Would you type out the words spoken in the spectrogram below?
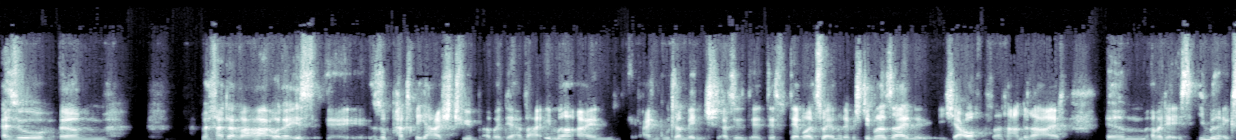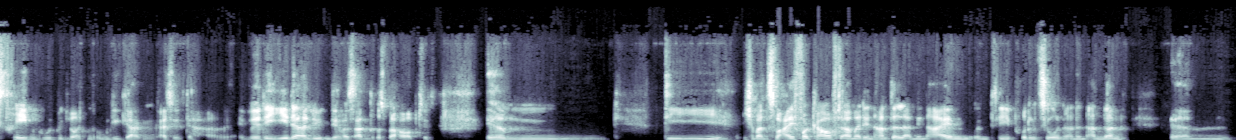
also ähm, mein Vater war oder ist äh, so Patriarchtyp, aber der war immer ein, ein guter Mensch. Also der, der wollte zwar immer der Bestimmer sein, ich ja auch, auf eine andere Art, ähm, aber der ist immer extrem gut mit Leuten umgegangen. Also da würde jeder lügen, der was anderes behauptet. Ähm, die, ich habe an zwei verkauft, einmal den Handel an den einen und die Produktion an den anderen. Ähm,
